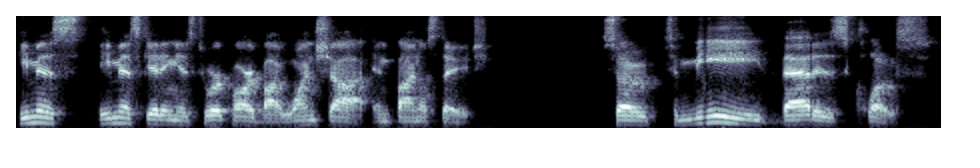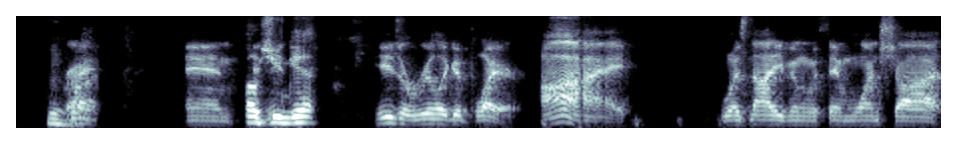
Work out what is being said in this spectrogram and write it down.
he missed he missed getting his tour card by one shot in final stage. So to me, that is close, Mhm. right? And, and Close you get. he's a really good player. I was not even within one shot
